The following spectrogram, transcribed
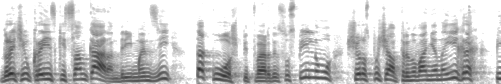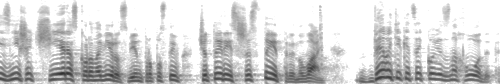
До речі, український санкар Андрій Мензій також підтвердив Суспільному, що розпочав тренування на іграх пізніше через коронавірус. Він пропустив 4 з 6 тренувань. Де ви тільки цей ковід знаходите?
